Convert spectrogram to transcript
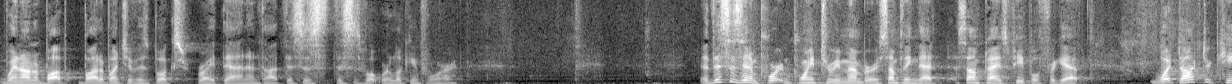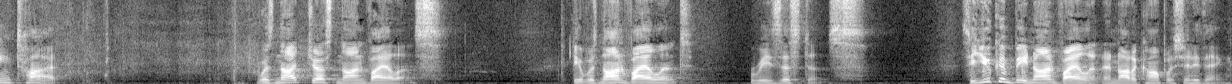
went on and bought, bought a bunch of his books right then and thought, this is, this is what we're looking for. Now, this is an important point to remember, something that sometimes people forget. What Dr. King taught was not just nonviolence, it was nonviolent resistance. See, you can be nonviolent and not accomplish anything.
